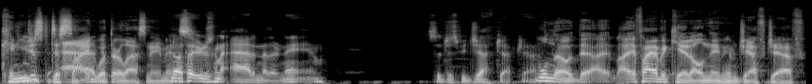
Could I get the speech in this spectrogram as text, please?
can you, You just, just decide add- what their last name is? No, I thought you were just going to add another name. So just be Jeff, Jeff, Jeff. well, no. The, I, if I have a kid, I'll name him Jeff Jeff,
